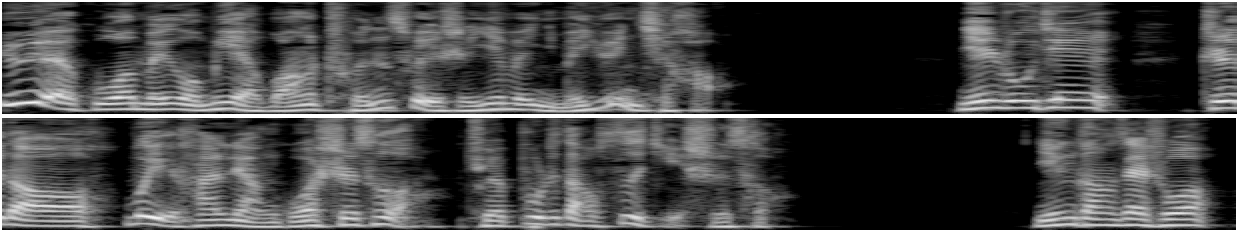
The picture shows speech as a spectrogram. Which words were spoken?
越国没有灭亡，纯粹是因为你们运气好。您如今……”知道魏韩两国失策，却不知道自己失策。您刚才说，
